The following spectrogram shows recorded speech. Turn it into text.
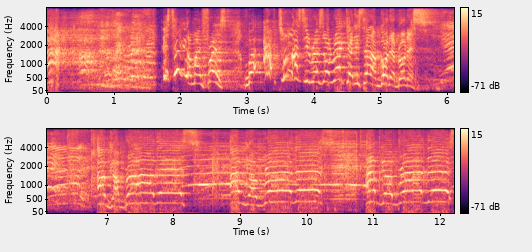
Ah! He said, You are my friends. But as soon as he resurrected, he said, I've got the brothers. Yes. I've got brothers. I've got brothers. I've brothers.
